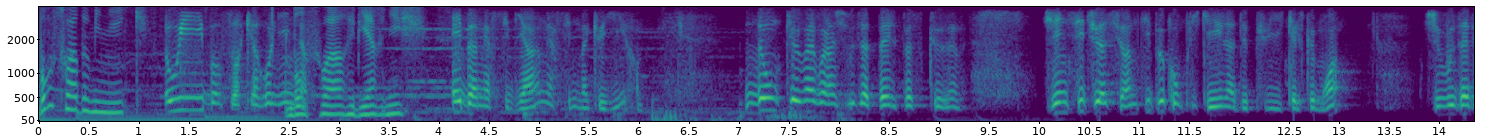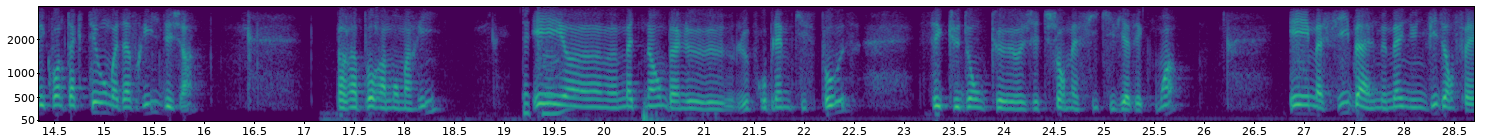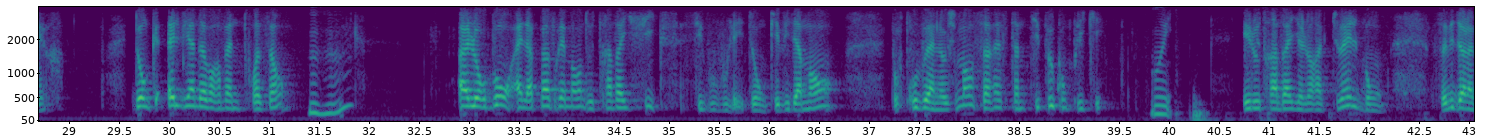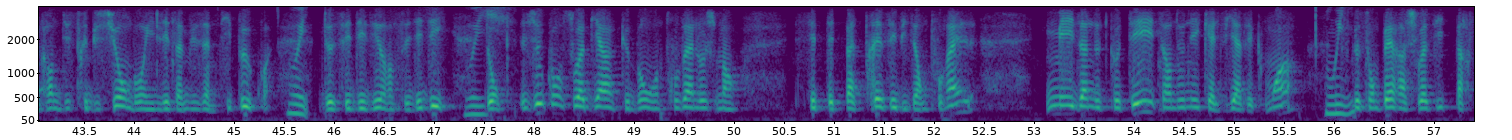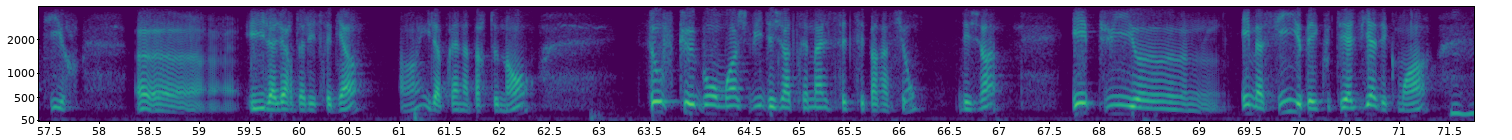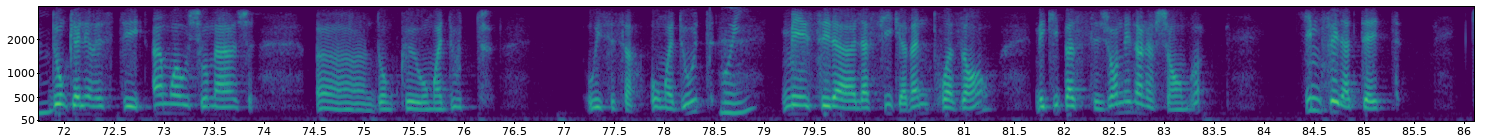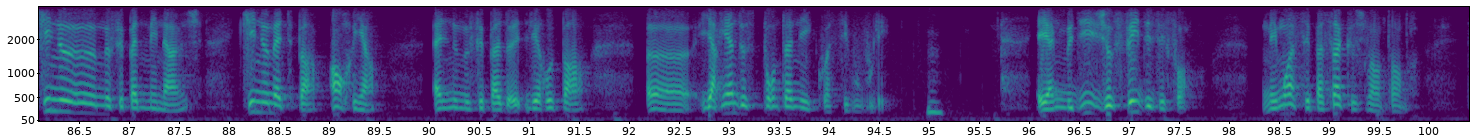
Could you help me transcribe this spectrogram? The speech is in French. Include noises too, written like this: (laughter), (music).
Bonsoir Dominique. Oui, bonsoir Caroline. Bonsoir et bienvenue. Eh ben merci bien, merci de m'accueillir. Donc euh, ben, voilà, je vous appelle parce que j'ai une situation un petit peu compliquée là depuis quelques mois. Je vous avais contacté au mois d'avril déjà par rapport à mon mari. Et euh, maintenant, ben, le, le, problème qui se pose, c'est que donc euh, j'ai toujours ma fille qui vit avec moi. Et ma fille, ben, elle me mène une vie d'enfer. Donc, elle vient d'avoir 23 ans. Mhm. Alors bon, elle n'a pas vraiment de travail fixe, si vous voulez. Donc, évidemment, pour trouver un logement, ça reste un petit peu compliqué. Oui. Et le travail à l'heure actuelle, bon, vous savez, dans la grande distribution, bon, il les amuse un petit peu, quoi. Oui. De CDD en CDD. Oui. Donc, je conçois bien que, bon, trouver un logement, c'est peut-être pas très évident pour elle. Mais d'un autre côté, étant donné qu'elle vit avec moi, oui. que son père a choisi de partir et il a l'air d'aller très bien. Hein, il a pris un appartement. Sauf que, bon, moi, je vis déjà très mal cette séparation, déjà. Et puis, euh, et ma fille, eh ben, écoutez, elle vit avec moi. Mhm. Donc, elle est restée un mois au chômage, euh, donc euh, au mois d'août. Oui, c'est ça, au mois d'août. Oui. Mais c'est la, la fille qui a 23 ans, mais qui passe ses journées dans la chambre, qui me fait la tête, qui ne me fait pas de ménage, qui ne m'aide pas en rien. Elle ne me fait pas les repas. Il n'y a rien de spontané, quoi, si vous voulez. Mm. Et elle me dit, je fais des efforts. Mais moi, c'est pas ça que je veux entendre.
